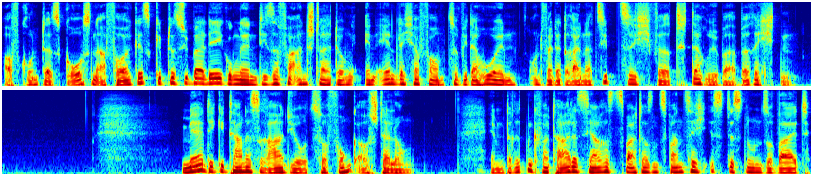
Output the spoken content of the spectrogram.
Aufgrund des großen Erfolges gibt es Überlegungen, diese Veranstaltung in ähnlicher Form zu wiederholen und Welle 370 wird darüber berichten. Mehr digitales Radio zur Funkausstellung. Im dritten Quartal des Jahres 2020 ist es nun soweit,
